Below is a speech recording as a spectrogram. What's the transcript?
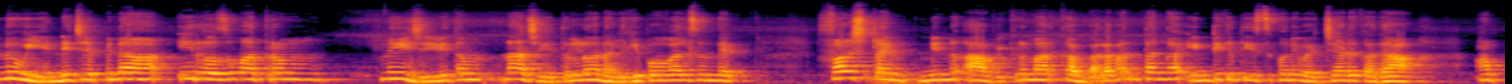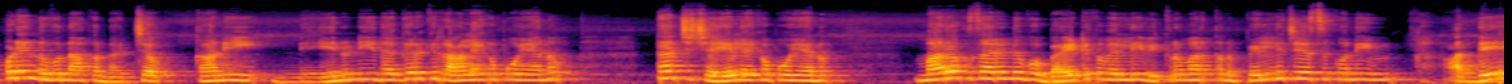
నువ్వు ఎన్ని చెప్పినా ఈరోజు మాత్రం నీ జీవితం నా చేతుల్లో నలిగిపోవాల్సిందే. ఫస్ట్ టైం నిన్ను ఆ విక్రమార్క బలవంతంగా ఇంటికి తీసుకొని వచ్చాడు కదా. అప్పుడే నువ్వు నాకు నచ్చావు. కానీ నేను నీ దగ్గరికి రాలేకపోయాను. టచ్ చేయలేకపోయాను. మరొకసారి నువ్వు బయటకు వెళ్ళి విక్రమార్కను పెళ్ళి చేసుకొని అదే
